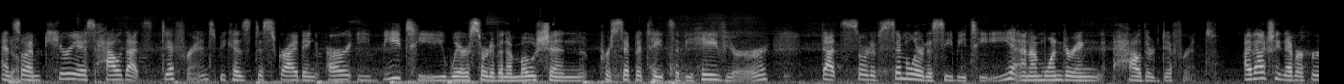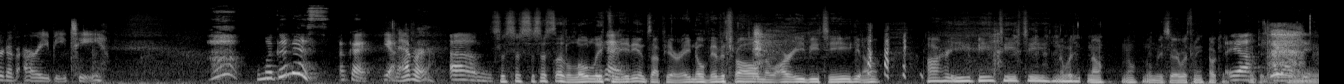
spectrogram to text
And yeah. so I'm curious how that's different because describing REBT, where sort of an emotion precipitates a behavior, that's sort of similar to CBT, and I'm wondering how they're different. I've actually never heard of E REBT. oh my goodness. Okay. Yeah. Never. Um, So it's just, it's just the lowly Okay. Canadians up here, eh? No Vivitrol, no REBT, you know. REBTT. Nobody, no, no, nobody's there with me. Okay. yeah. I got you.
